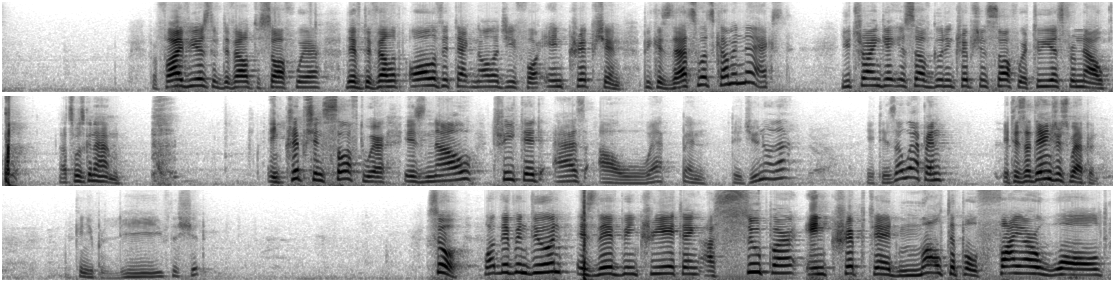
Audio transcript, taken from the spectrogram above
For five years, they've developed the software. They've developed all of the technology for encryption because that's what's coming next. You try and get yourself good encryption software two years from now, that's what's going to happen. Encryption software is now treated as a weapon. Did you know that? It is a weapon. It is a dangerous weapon. Can you believe this shit? So, what they've been doing is they've been creating a super encrypted, multiple firewalled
